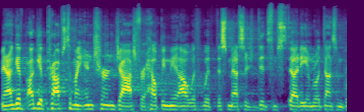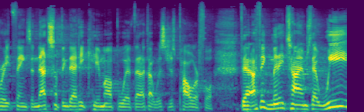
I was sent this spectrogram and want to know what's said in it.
Man, I'll give, I'll give props to my intern Josh for helping me out with, with this message, did some study and wrote down some great things. And that's something that he came up with that I thought was just powerful. That I think many times that we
